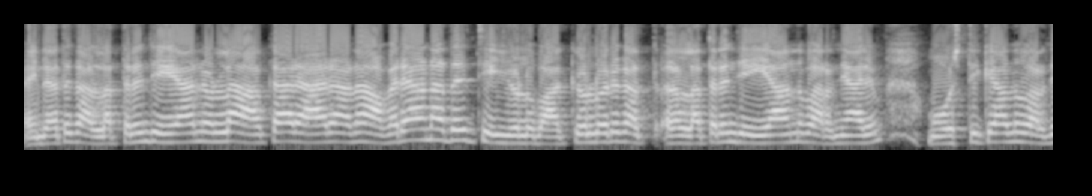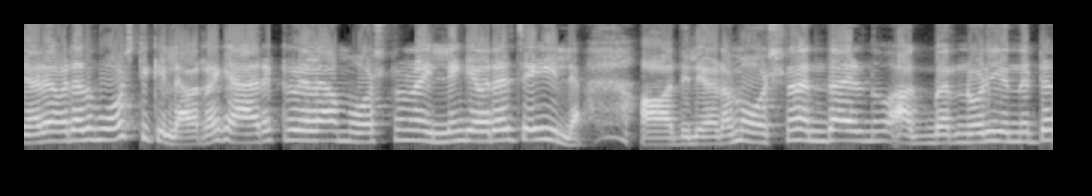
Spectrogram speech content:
അതിന്റെ അകത്ത് കള്ളത്തരം ചെയ്യാനുള്ള ആൾക്കാർ ആരാണ് അവരാണ് അത് ചെയ്യുള്ളൂ. ബാക്കിയുള്ളവർ കള്ളത്തരം ചെയ്യാമെന്ന് പറഞ്ഞാലും മോഷ്ടിക്കാമെന്ന് പറഞ്ഞാലും അവരത് മോഷ്ടിക്കില്ല. അവരുടെ ക്യാരക്ടറിൽ ആ മോഷണം ഇല്ലെങ്കിൽ അവരത് ചെയ്യില്ല. ആദിലയുടെ മോഷണം എന്തായിരുന്നു? അക്ബറിനോട് ചെന്നിട്ട്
